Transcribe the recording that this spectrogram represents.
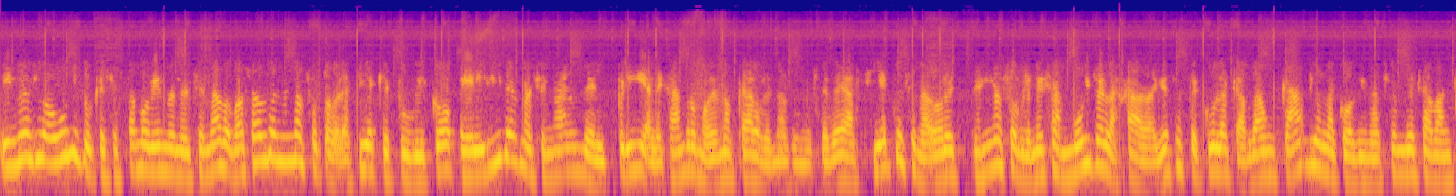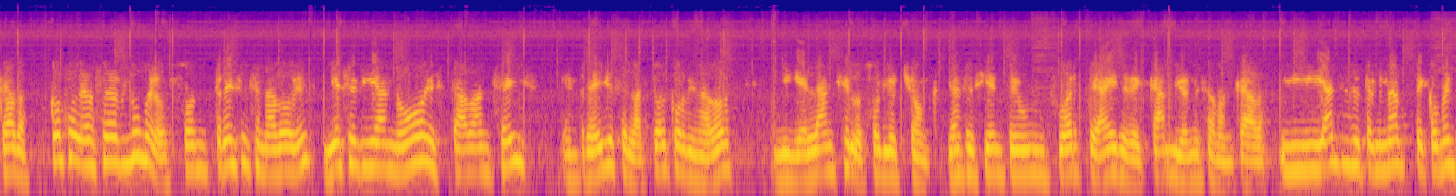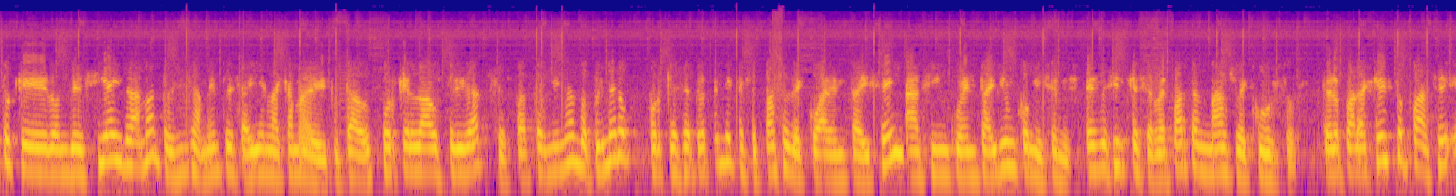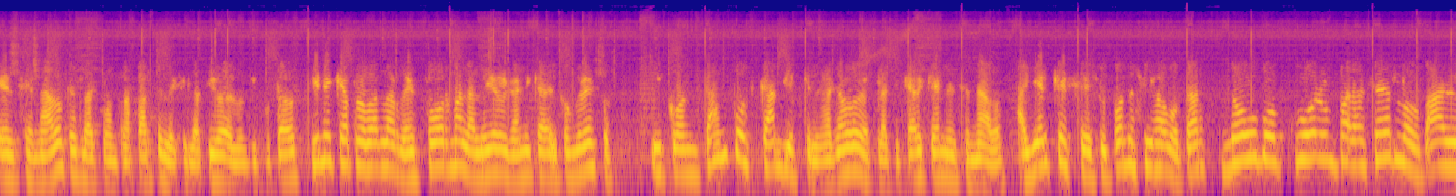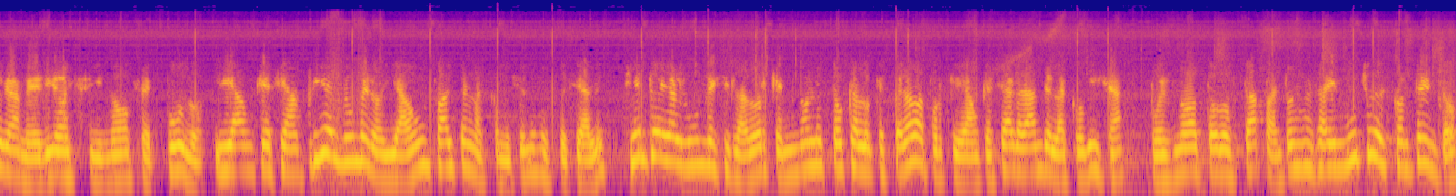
Y no es lo único que se está moviendo en el Senado. Basado en una fotografía que publicó el líder nacional del PRI, Alejandro Moreno Cárdenas, donde se ve a siete senadores en una sobremesa muy relajada. Ya se especula que habrá un cambio en la coordinación de esa bancada. Cosa de hacer números. Son 13 senadores y ese día no estaban seis. Entre ellos el actual coordinador Miguel Ángel Osorio Chong. Ya se siente un fuerte aire de cambio en esa bancada. Y antes de terminar, te comento que donde sí hay drama, precisamente es ahí en la Cámara de Diputados, porque la austeridad se está terminando. Primero, porque se pretende que se pase de 46 a 51 comisiones, es decir, que se repartan más recursos. Pero para que esto pase, el Senado, que es la contraparte legislativa de los diputados, tiene que aprobar la reforma a la ley orgánica del Congreso y con tantos cambios que les acabo de platicar que el Senado, ayer que se supone se iba a votar, no hubo quórum para hacerlo, válgame Dios si no se pudo. Y aunque se amplíe el número y aún falten las comisiones especiales, siempre hay algún legislador que no le toca lo que esperaba, porque aunque sea grande la cobija, pues no a todos tapa. Entonces hay mucho descontento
